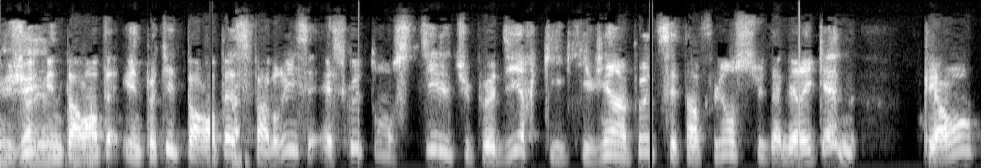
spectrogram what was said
J'ai une, une, petite parenthèse, Fabrice. Est-ce que ton style, tu peux dire, qui, qui vient un peu de cette influence sud-américaine, clairement?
